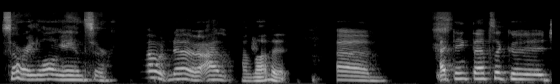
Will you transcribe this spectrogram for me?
Sorry, long answer. Oh no, I I love it. Um, I think that's a good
